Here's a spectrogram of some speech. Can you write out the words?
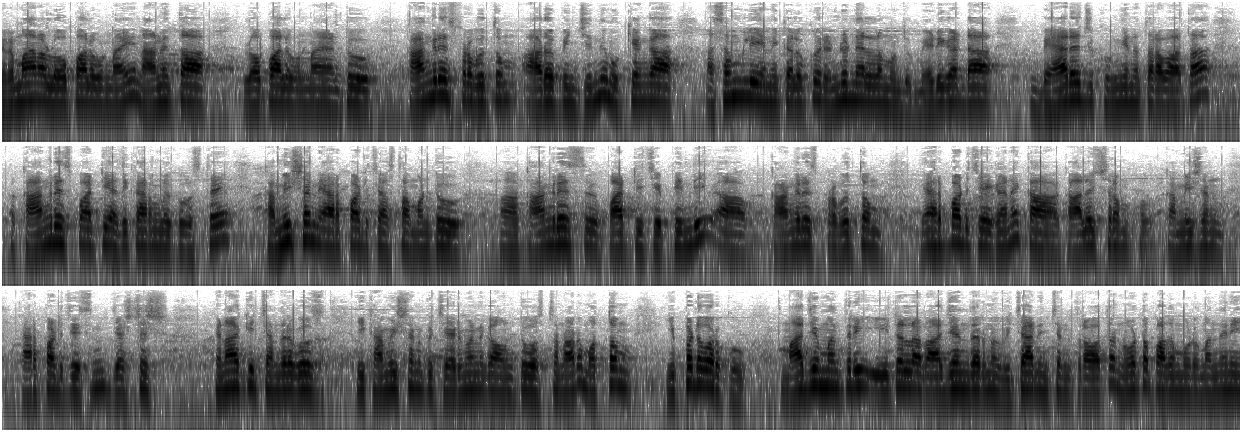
నిర్మాణ లోపాలు ఉన్నాయి నాణ్యత లోపాలు ఉన్నాయంటూ కాంగ్రెస్ ప్రభుత్వం ఆరోపించింది. ముఖ్యంగా అసెంబ్లీ ఎన్నికలకు రెండు నెలల ముందు మేడిగడ్డ బ్యారేజ్ కుంగిన తర్వాత కాంగ్రెస్ పార్టీ అధికారంలోకి వస్తే కమిషన్ ఏర్పాటు చేస్తామంటూ కాంగ్రెస్ పార్టీ చెప్పింది. ఆ కాంగ్రెస్ ప్రభుత్వం ఏర్పాటు చేయగానే కా కాళేశ్వరం కమిషన్ ఏర్పాటు చేసింది. జస్టిస్ పినాకి చంద్రఘోష్ ఈ కమిషన్కు చైర్మన్గా ఉంటూ వస్తున్నారు. మొత్తం ఇప్పటి వరకు మాజీ మంత్రి ఈటల రాజేందర్ను విచారించిన తర్వాత నూట పదమూడు మందిని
